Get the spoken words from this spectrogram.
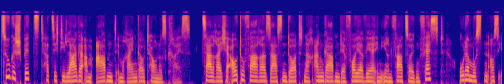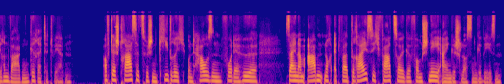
Zugespitzt hat sich die Lage am Abend im Rheingau-Taunus-Kreis. Zahlreiche Autofahrer saßen dort nach Angaben der Feuerwehr in ihren Fahrzeugen fest oder mussten aus ihren Wagen gerettet werden. Auf der Straße zwischen Kiedrich und Hausen vor der Höhe seien am Abend noch etwa 30 Fahrzeuge vom Schnee eingeschlossen gewesen.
